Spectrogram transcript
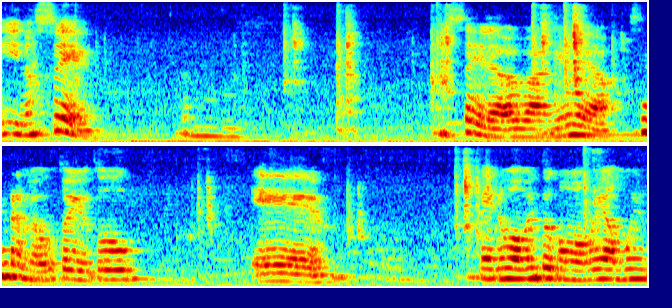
Y no sé. No sé, la verdad, ni idea. Siempre me gustó YouTube. Eh, en un momento como me iba muy,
